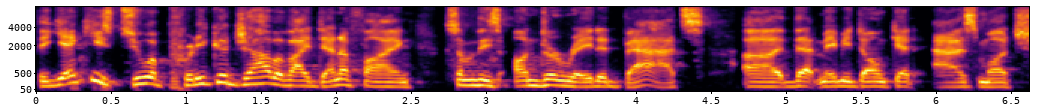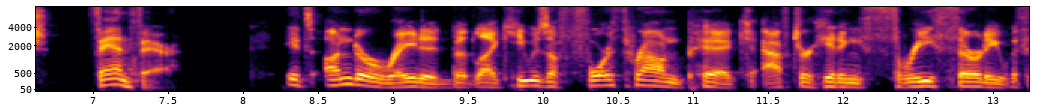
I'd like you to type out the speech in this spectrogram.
the Yankees do a pretty good job of identifying some of these underrated bats uh, that maybe don't get as much fanfare. It's underrated, but like he was a fourth round pick after hitting 330 with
